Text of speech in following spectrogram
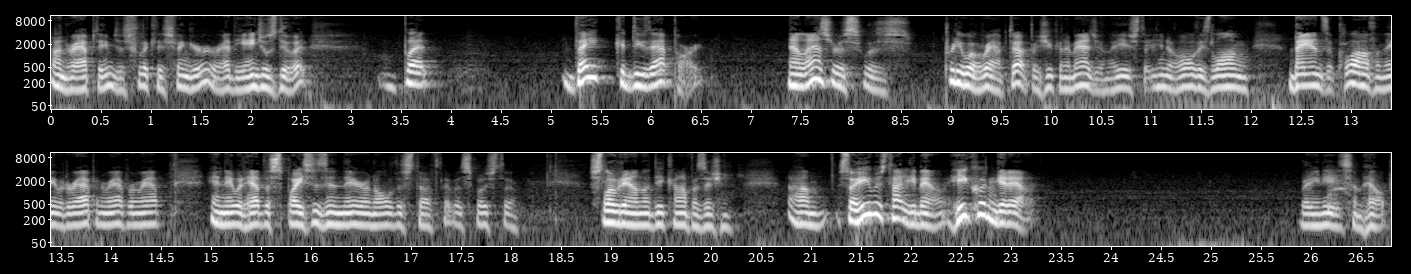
unwrapped him, just flicked his finger, or had the angels do it. But they could do that part. Now, Lazarus was pretty well wrapped up, as you can imagine. They used to, you know, all these long bands of cloth, and they would wrap and wrap and wrap, and they would have the spices in there and all the stuff that was supposed to slow down the decomposition. Um, so he was tightly bound. He couldn't get out, but he needed some help.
